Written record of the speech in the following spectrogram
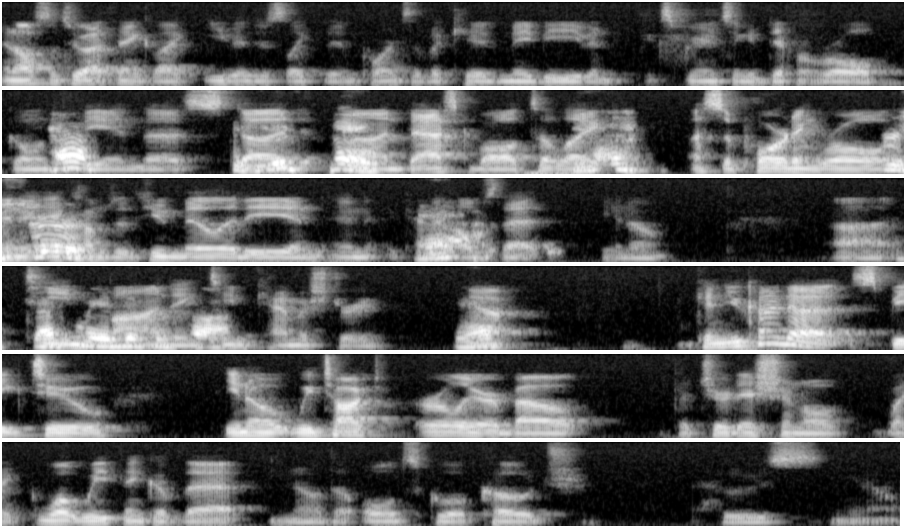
And also too, I think like even just like the importance of a kid maybe even experiencing a different role, going Yeah. from being the stud on basketball to like Yeah. a supporting role, For and it- sure. it comes with humility and and it kind of Yeah. helps that you know uh, team Definitely a different bonding, team chemistry. Yeah. Can you kind of speak to, you know, we talked earlier about the traditional, like what we think of that, you know, the old school coach who's, you know,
